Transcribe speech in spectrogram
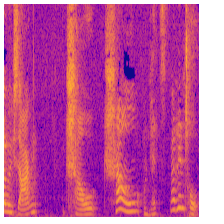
würde ich sagen, Ciao, ciao. Und jetzt mal Intro.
